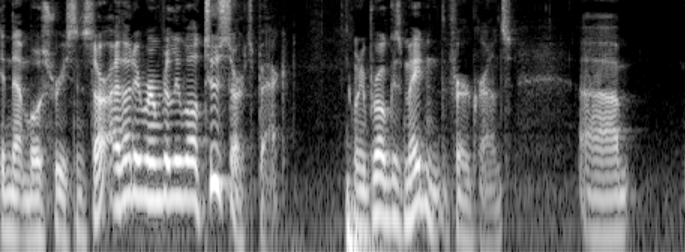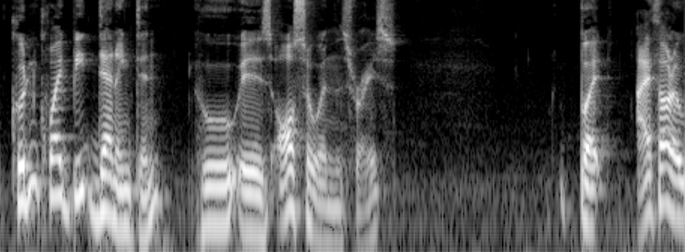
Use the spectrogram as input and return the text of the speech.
in that most recent start. I thought he ran really well two starts back when he broke his maiden at the fairgrounds. Um, couldn't quite beat Denington, who is also in this race. But I thought it,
